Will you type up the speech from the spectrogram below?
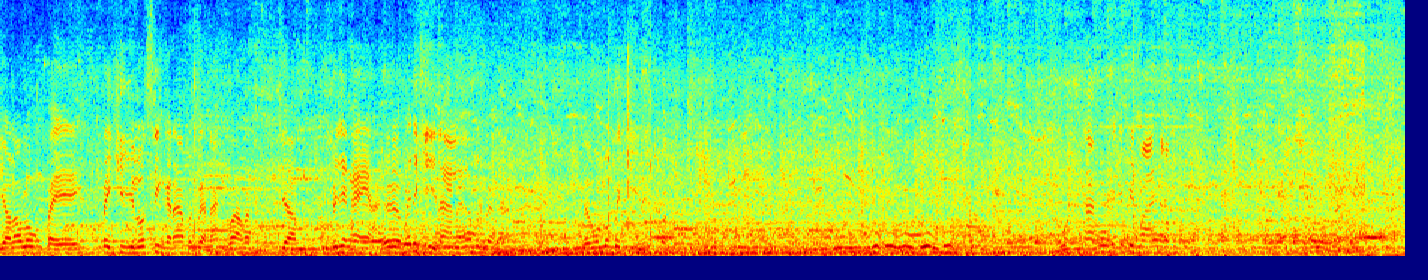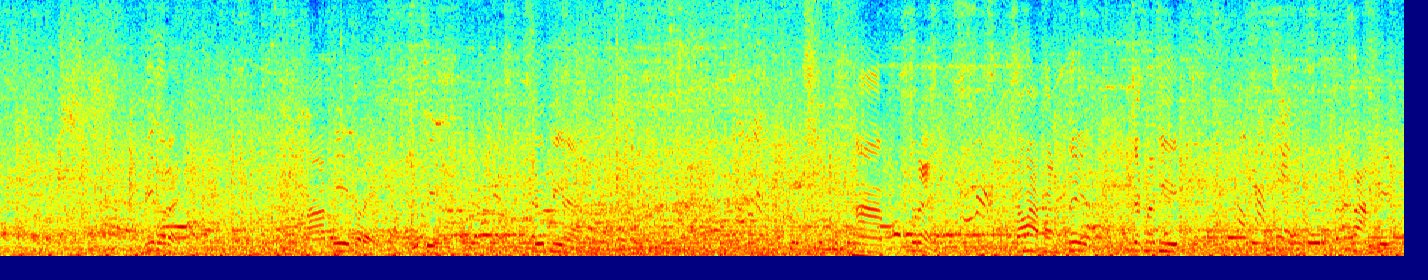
ดี๋ยวเราลงไปไปขี่รถซิ่งกันนะเพื่อนๆนะว่ามันจะเป็นยังไงอะเออไม่ได้ขี่นานแล้วเพื่อนๆนะเดี๋ยวผมลงไปขี่ก่อนโอ้ทางลงนี่จะเป็นไม้นะครับพี่เท่าไหร่อาพี่เท่าไหร่เสื้อปีนะเสื้อปีนะ อ่าเท่าไหร่สามพันได้จักนาทีสองสามเจ็ดสามที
